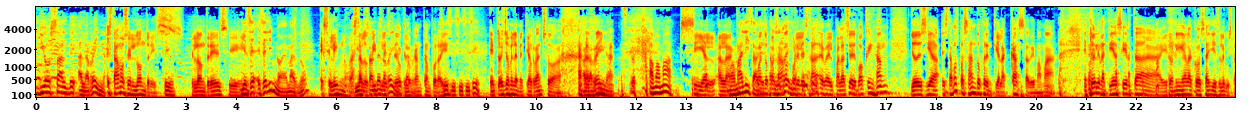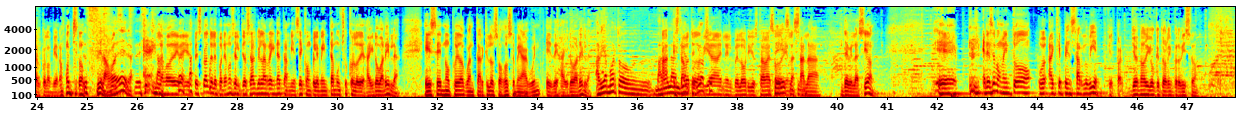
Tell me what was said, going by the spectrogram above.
Dios salve a la reina? Estamos en Londres. Sí. Londres y, Y ese es el himno además, ¿no? Es el himno, hasta los la Beatles reina, creo que lo cantan por ahí. Sí, sí, sí, sí, sí. Entonces yo me le metí al rancho a, A la reina. A mamá. Sí, al- a la, Mamá Elizabeth, cuando la pasamos por el, esta- eh, el palacio de Buckingham, yo decía, estamos pasando frente a la casa de mamá. Entonces le metía cierta ironía a la cosa y eso le gusta al colombiano mucho. Sí, la jodera. La jodera. Y después cuando le ponemos el Dios salve a la reina también se complementa mucho con lo de Jairo Varela. Ese no puedo aguantar que los ojos se me agüen es de Jairo Varela. Había muerto Varela Ah, estaba anterior, todavía ¿sí? en el velorio, estaba Sí, todavía sí, en la sala de velación. Eh, en ese momento uh, hay que pensarlo bien, que yo no digo que todo lo improviso.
